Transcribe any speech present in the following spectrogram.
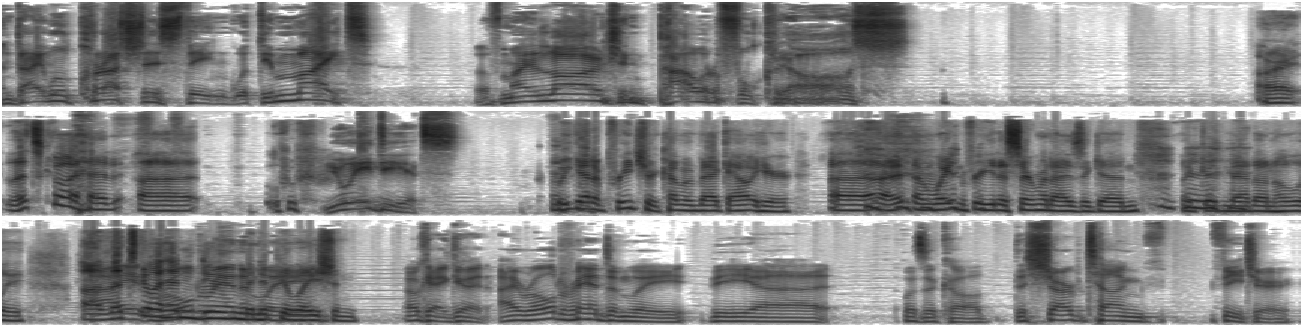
and I will crush this thing with the might of my large and powerful claws. All right, let's go ahead. Uh, You idiots! we got a preacher coming back out here. Uh, I, I'm waiting for you to sermonize again, like good Mad Unholy. Uh, let's go ahead and do randomly. manipulation. Okay, good. I rolled randomly the uh what's it called? The sharp tongue feature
